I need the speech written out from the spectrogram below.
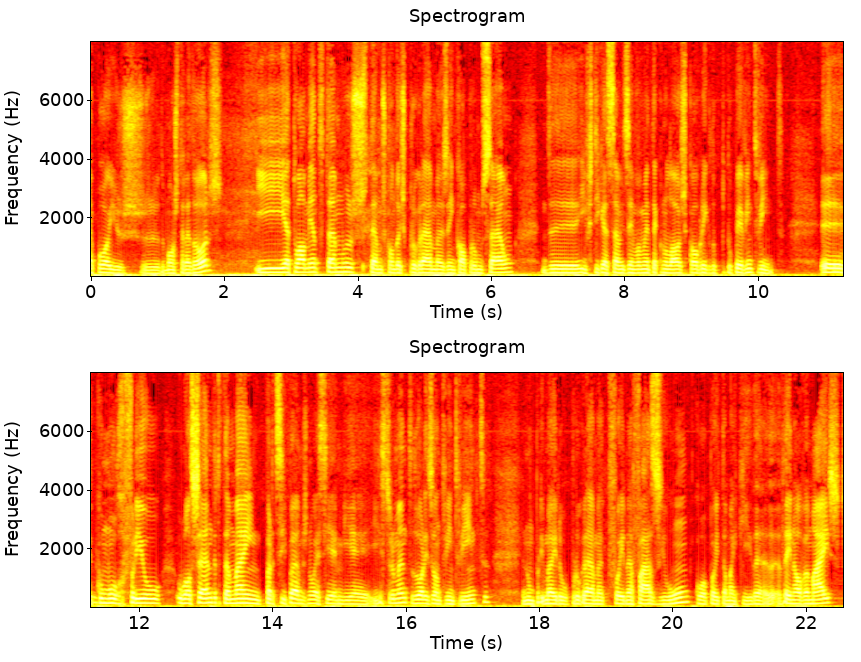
apoios eh, demonstradores e atualmente estamos, estamos com dois programas em copromoção de investigação e desenvolvimento tecnológico ao abrigo do, do P2020. Eh, como referiu o Alexandre, também participamos no SME Instrument do Horizonte 2020, num primeiro programa que foi na fase 1, com o apoio também aqui da, da Inova Mais,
